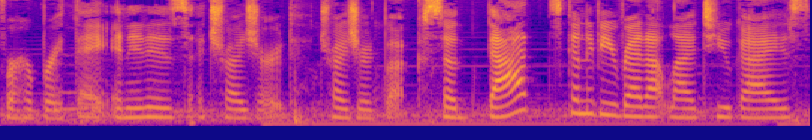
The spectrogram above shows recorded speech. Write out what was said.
for her birthday, and it is a treasured, treasured book. So that's going to be read out loud to you guys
